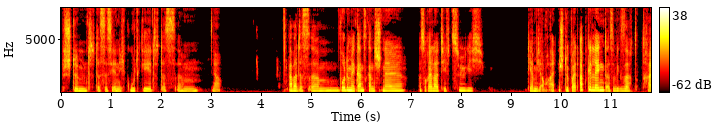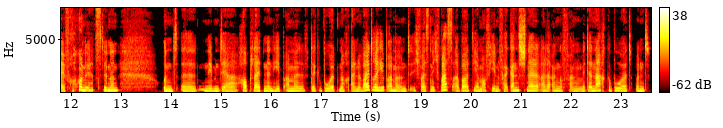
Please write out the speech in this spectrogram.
stimmt, dass es ihr nicht gut geht, dass, ähm, ja. Aber das ähm, wurde mir ganz, ganz schnell, also relativ zügig, die haben mich auch ein Stück weit abgelenkt, also wie gesagt, drei Frauenärztinnen. und äh, neben der hauptleitenden Hebamme der Geburt noch eine weitere Hebamme und ich weiß nicht was, aber die haben auf jeden Fall ganz schnell alle angefangen mit der Nachgeburt und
